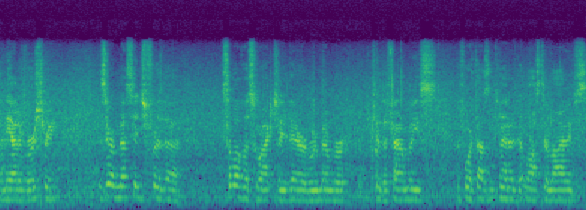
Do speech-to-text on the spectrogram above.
on the anniversary, is there a message for the some of us who are actually there and remember to the families, the 4,000 men that lost their lives,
